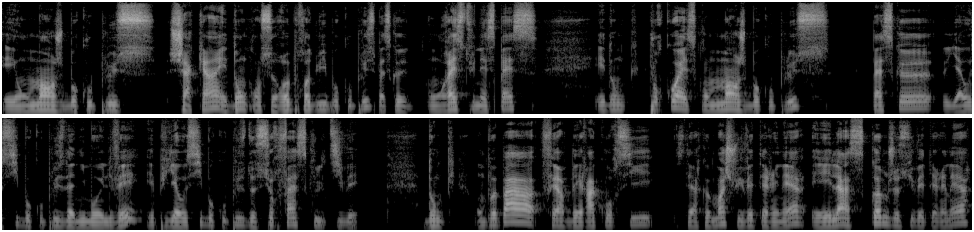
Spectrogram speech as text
et on mange beaucoup plus chacun et donc on se reproduit beaucoup plus parce que on reste une espèce. Et donc pourquoi est-ce qu'on mange beaucoup plus? Parce que il y a aussi beaucoup plus d'animaux élevés et puis il y a aussi beaucoup plus de surface cultivée. Donc on peut pas faire des raccourcis. C'est-à-dire que moi je suis vétérinaire et hélas comme je suis vétérinaire,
